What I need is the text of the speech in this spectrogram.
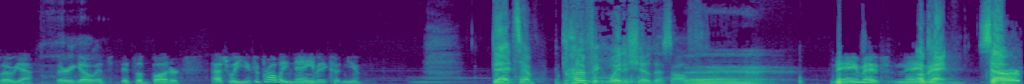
So yeah, there you go. It's it's a butter. Actually, you could probably name it, couldn't you? That's a perfect way to show this off. Name it. Name Okay, it. Okay, so Derp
